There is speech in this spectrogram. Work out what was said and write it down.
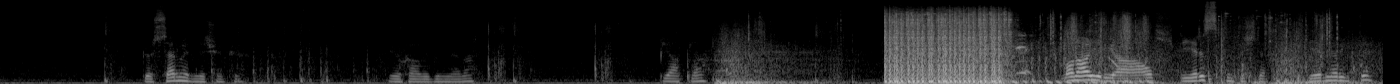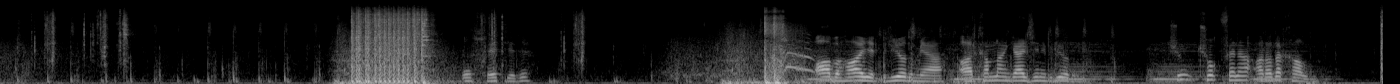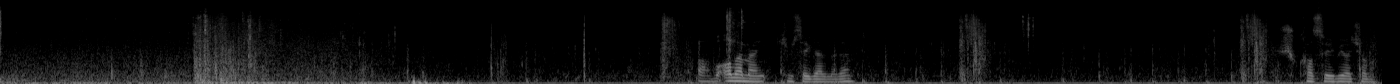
Göstermedim de çünkü. Yok abi bilmiyorlar. Bir atla. Lan hayır ya. Of diğeri sıkıntı işte. Diğeri nereye gitti? Of head yedi. Abi hayır biliyordum ya. Arkamdan geleceğini biliyordum. Çünkü çok fena arada kaldım. Abi al hemen kimse gelmeden. Kasayı bir açalım.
